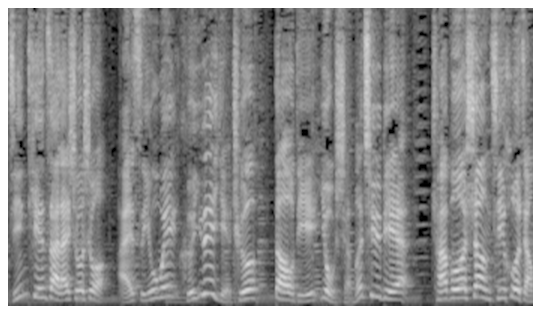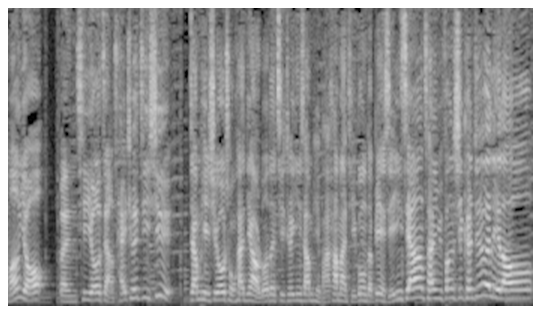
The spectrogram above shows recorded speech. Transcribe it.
今天再来说说 SUV 和越野车到底有什么区别。插播上期获奖网友，本期有奖猜车继续，奖品是由宠坏你耳朵的汽车音响品牌哈曼提供的便携音箱，参与方式看这里喽。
